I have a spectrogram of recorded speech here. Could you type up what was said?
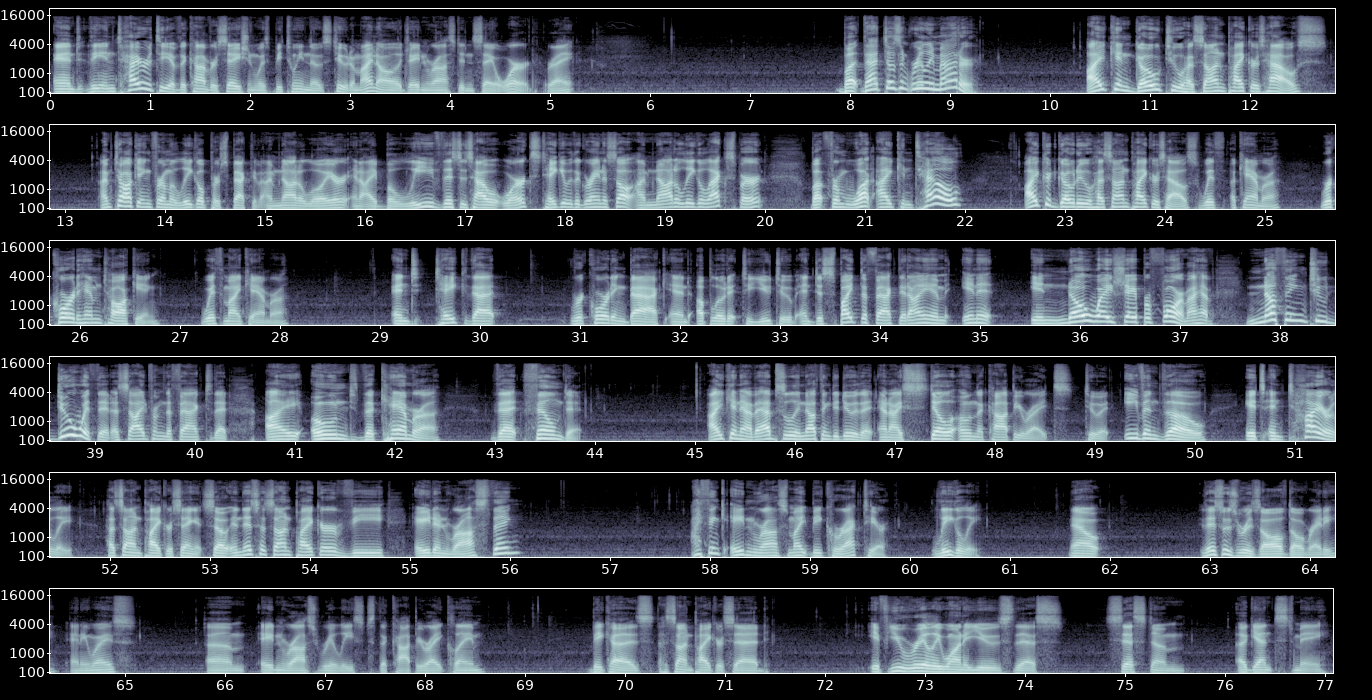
and the entirety of the conversation was between those two. To my knowledge, Adin Ross didn't say a word, right? But that doesn't really matter. I can go to Hasan Piker's house I'm talking from a legal perspective. I'm not a lawyer, and I believe this is how it works. Take it with a grain of salt. I'm not a legal expert, but from what I can tell, I could go to Hasan Piker's house with a camera, record him talking with my camera, and take that recording back and upload it to YouTube. And despite the fact that I am in it in no way, shape, or form, I have nothing to do with it aside from the fact that I owned the camera that filmed it. I can have absolutely nothing to do with it, and I still own the copyrights to it, even though it's entirely Hasan Piker saying it. So in this Hasan Piker v. Adin Ross thing, I think Adin Ross might be correct here, legally. Now, this was resolved already, anyways. Um, Adin Ross released the copyright claim because Hasan Piker said if you really want to use this system against me,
